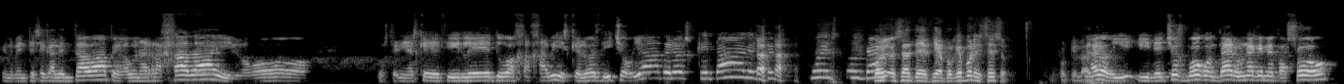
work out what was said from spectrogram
Clemente se calentaba, pegaba una rajada y luego pues tenías que decirle tú a Ja- Javi, es que lo has dicho, ya, pero es que tal, es que esto y tal. Pues, o sea, te decía, ¿por qué pones eso? Porque lo Claro, y, y de hecho os puedo contar una que me pasó,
